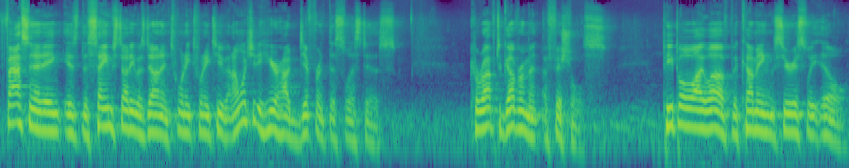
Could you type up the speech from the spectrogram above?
fascinating is the same study was done in 2022, and I want you to hear how different this list is. Corrupt government officials, people I love becoming seriously ill,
